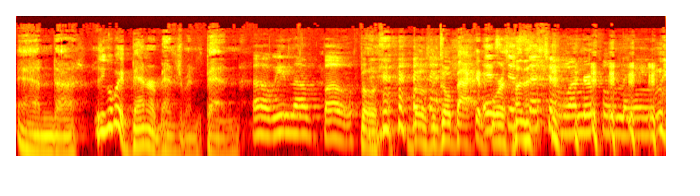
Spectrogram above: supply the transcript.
And uh, do you go by Ben or Benjamin? Ben. Oh, we love both. Both, both go back and It's forth just on that. such a wonderful name.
